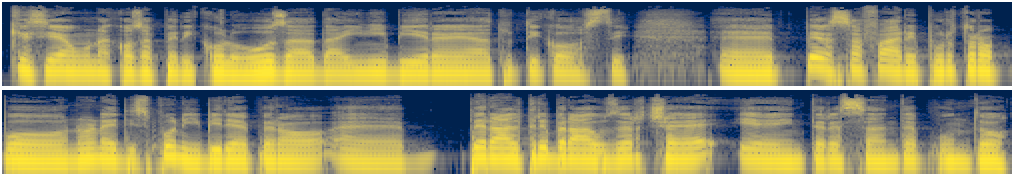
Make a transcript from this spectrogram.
che sia una cosa pericolosa da inibire a tutti i costi. Eh, per Safari purtroppo non è disponibile, però eh, per altri browser c'è è interessante appunto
